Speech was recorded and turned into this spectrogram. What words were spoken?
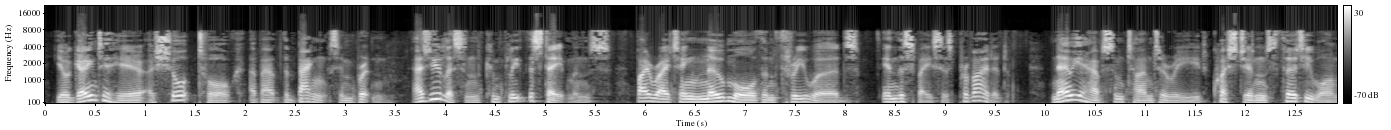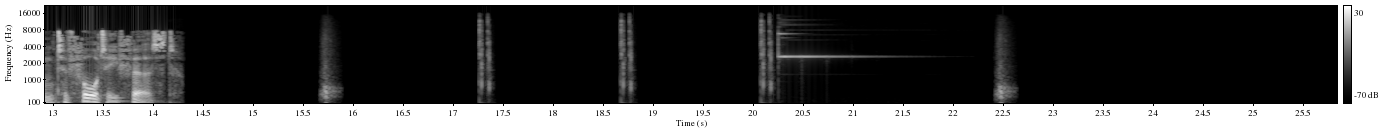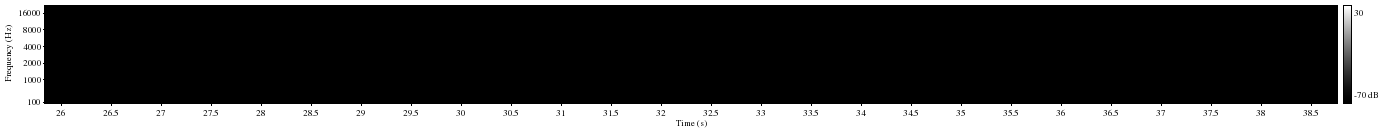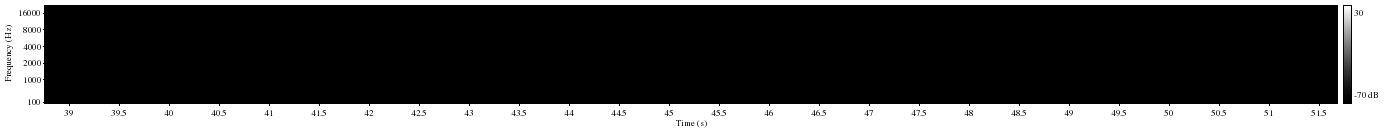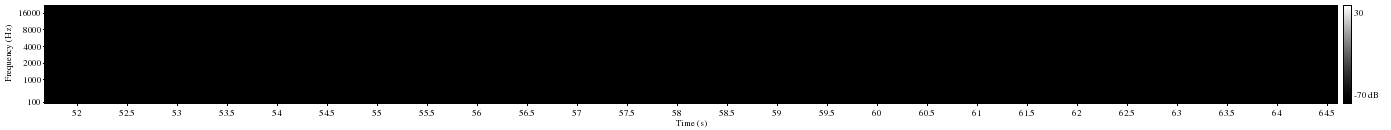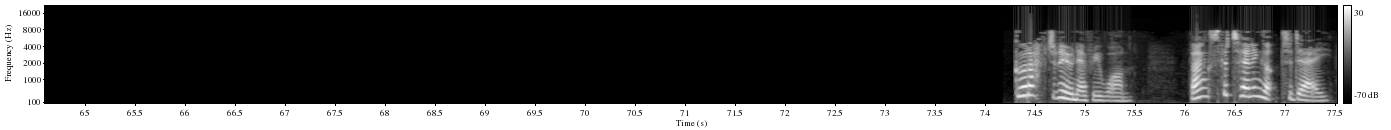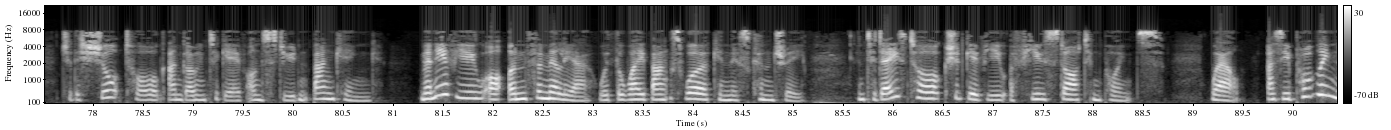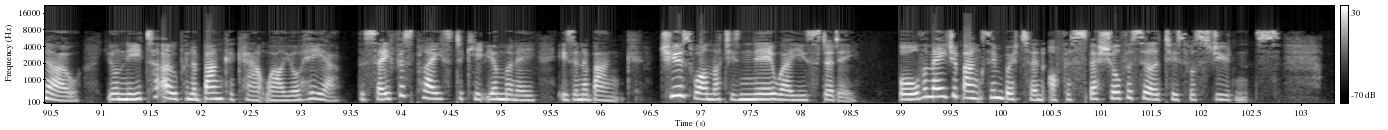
You're going to hear a short talk about the banks in Britain. As you listen, complete the statements by writing no more than three words in the spaces provided. Now you have some time to read questions 31 to 40 first. Good afternoon, everyone. Thanks for turning up today to this short talk I'm going to give on student banking. Many of you are unfamiliar with the way banks work in this country, and today's talk should give you a few starting points. Well, as you probably know, you'll need to open a bank account while you're here. The safest place to keep your money is in a bank. Choose one that is near where you study. All the major banks in Britain offer special facilities for students,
